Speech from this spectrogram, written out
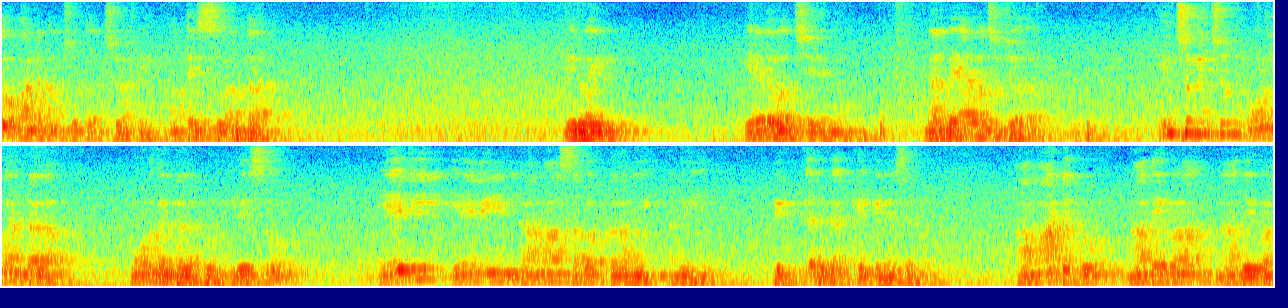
నాలుగో మాట మనం చూద్దాం చూడండి. మత వార్త ఇరవై ఏడవ వచ్చేము నలభై ఆరు వచ్చి చూద్దాం. ఇంచుమించు మూడు గంటల మూడు గంటలప్పుడు యేసు ఏలి ఏలి లామా సబక్తాని అని బిగ్గరగా కేక వేశాడు ఆ మాటకు నా దేవా నా దేవా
